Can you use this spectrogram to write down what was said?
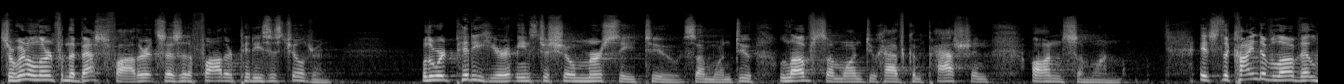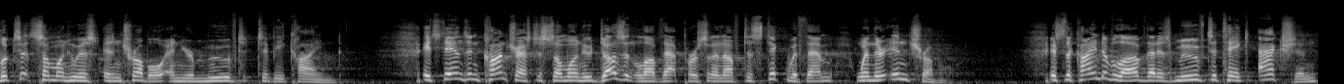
So we're going to learn from the best father. It says that a father pities his children. Well, the word pity here, it means to show mercy to someone, to love someone, to have compassion on someone. It's the kind of love that looks at someone who is in trouble and you're moved to be kind. It stands in contrast to someone who doesn't love that person enough to stick with them when they're in trouble. It's the kind of love that is moved to take action,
